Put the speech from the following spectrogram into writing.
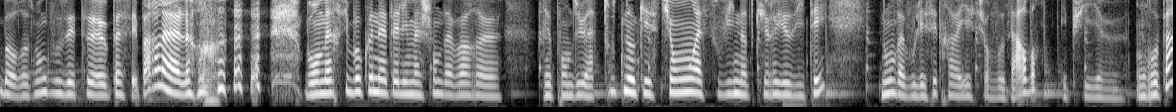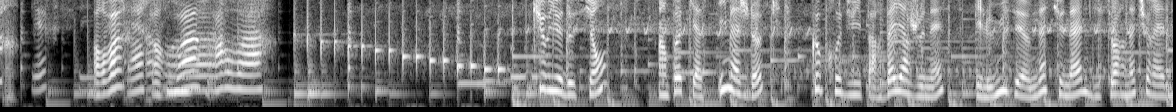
Bon, heureusement que vous êtes euh, passé par là alors. bon, merci beaucoup Nathalie Machon d'avoir euh, répondu à toutes nos questions, assouvi notre curiosité. Nous, on va vous laisser travailler sur vos arbres et puis euh, on repart. Merci. Au revoir. Merci. Au revoir. Au revoir. Curieux de science, un podcast Image Doc, coproduit par Bayard Jeunesse et le Muséum national d'histoire naturelle.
